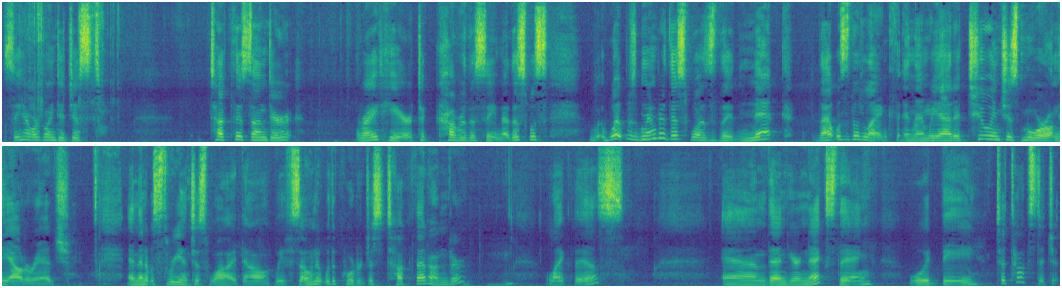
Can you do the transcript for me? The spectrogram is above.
See how we're going to just tuck this under right here to cover the seam. Now this was, what was, remember this was the neck, that was the length, and then we added two inches more on the outer edge. And then it was three inches wide. Now we've sewn it with a quarter, just tuck that under mm-hmm. like this. And then your next thing would be to top stitch it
